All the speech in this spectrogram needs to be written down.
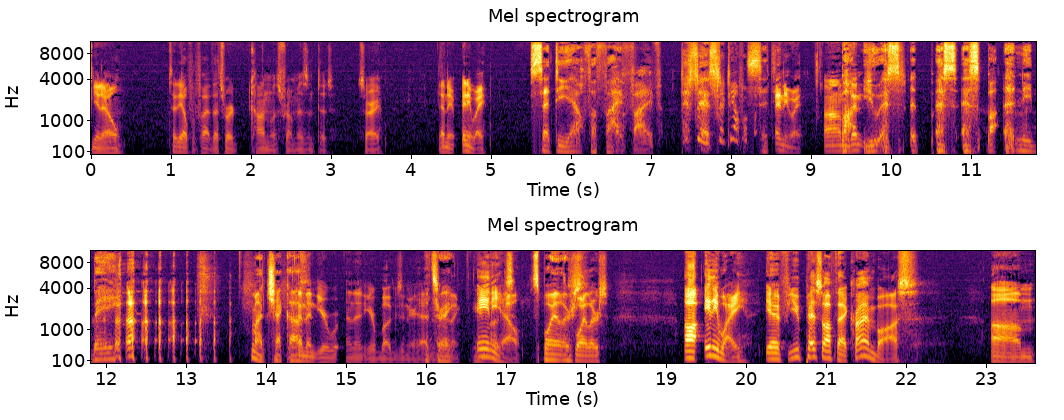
you know, Ceti Alpha 5, that's where Khan was from, isn't it? Sorry. Any- Anyway, Ceti Alpha Five. five. This is Alpha 5. SETI. Anyway, um, Bot then, US SS Botany Bay. Come on, Chekov. and then ear and then earbuds in your head. That's right. Anyhow, spoilers. spoilers. Uh, anyway, if you piss off that crime boss, um,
